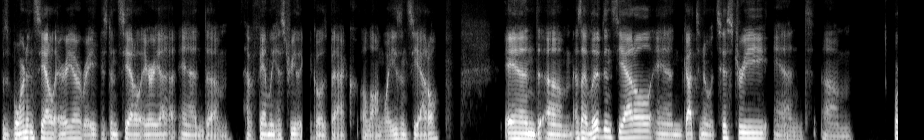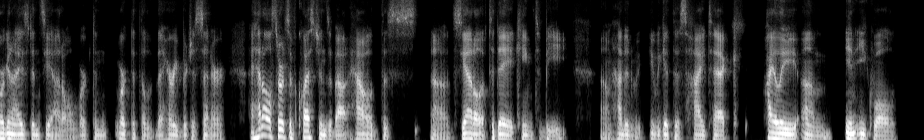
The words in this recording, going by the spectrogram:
was born in Seattle area, raised in Seattle area, and um, have a family history that goes back a long ways in Seattle. And um, as I lived in Seattle and got to know its history and um, organized in Seattle, worked in worked at the, the Harry Bridges Center, I had all sorts of questions about how this uh, Seattle of today came to be. Um, how did we, we, get this high tech, highly um, unequal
